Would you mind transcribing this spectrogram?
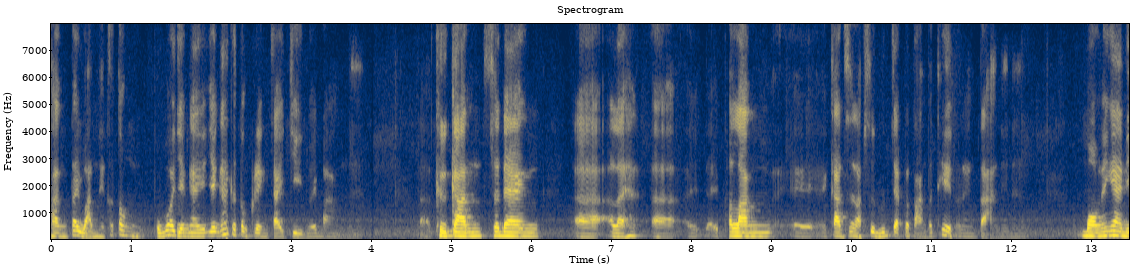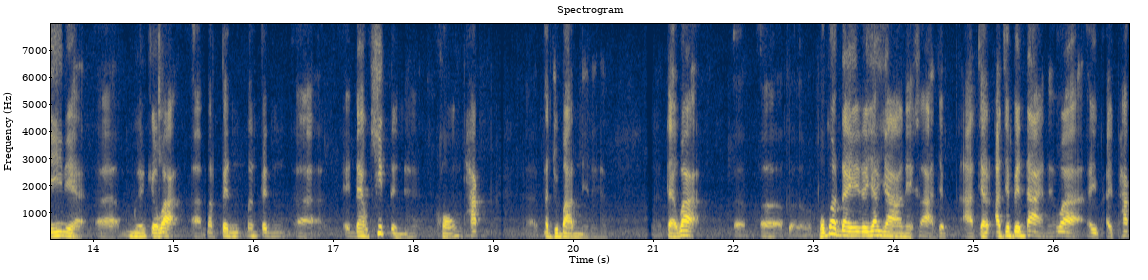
ทางไต้หวันเนี่ยก็ต้องผมว่ายังไงยังไงก็ต้องเกรงใจจีนไว้บ้างนะคือการแสดงอะไรฮะพลังการสนับสนุนจากต่างประเทศอะไรต่างๆเนี่ยนะ มองในแง่นี้เนี่ยเหมือนกับว่ามันเป็นมันเป็นแนวคิดหนึ่งของพรรคปัจจุบันเนี่ยนะครับ แต่ว่าผมว่าในระยะยาวเนี่ยเขาอาจจะอาจจะอาจจะเป็นได้นะว่าไอ้ไอ้พรรค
